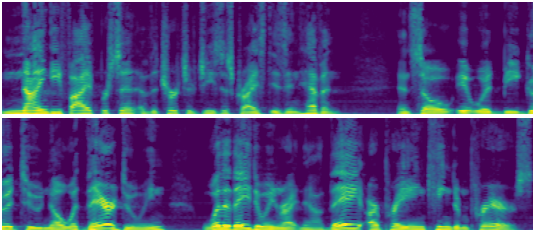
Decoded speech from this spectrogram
95% of the church of Jesus Christ is in heaven. And so it would be good to know what they're doing. What are they doing right now? They are praying kingdom prayers.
